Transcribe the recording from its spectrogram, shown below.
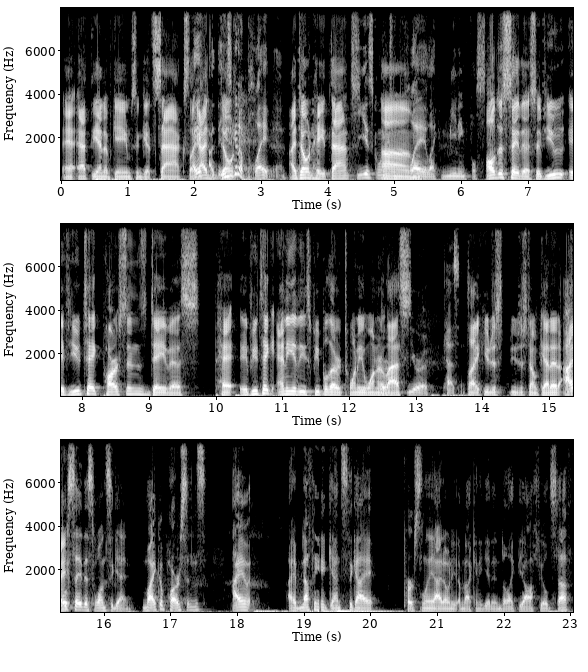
a, at the end of games and get sacks. Like I, I don't, he's going to play, man. I don't hate that. He is going to Um, play like meaningful stuff. I'll just say this: if you if you take Parsons, Davis, Pe- if you take any of these people that are twenty one or less, You're a peasant. like you just you just don't get it. I I, will say this once again. Micah Parsons, I am I have nothing against the guy personally. I don't I'm not going to get into like the off-field stuff.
